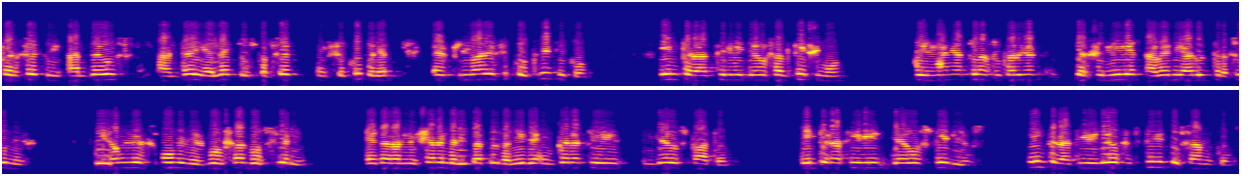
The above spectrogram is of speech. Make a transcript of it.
perfecti, and Deus, and Dei electus perfect executere, el privare psicocrítico, imperativi Deus altísimo, qui magna toda su carga per averi adult presumis, di omnes hominis vos salvos fieri, et ad admissione veritatis venire imperativi Deus Pater, imperativi Deus Filius, imperativi Deus Spiritus Sanctus,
